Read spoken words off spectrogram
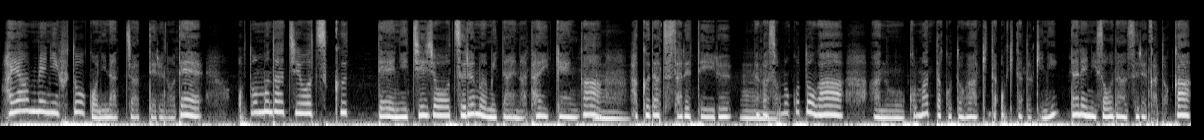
早めに不登校になっちゃってるので、お友達を作って日常をつるむみたいな体験が剥奪されている。うん、だからそのことが、あの、困ったことが起きた、起きた時に誰に相談するかとか、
